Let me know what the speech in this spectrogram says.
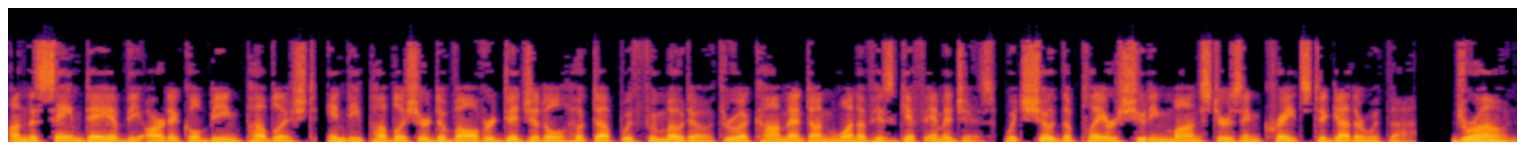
On the same day of the article being published, indie publisher Devolver Digital hooked up with Fumoto through a comment on one of his GIF images, which showed the player shooting monsters and crates together with the drone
